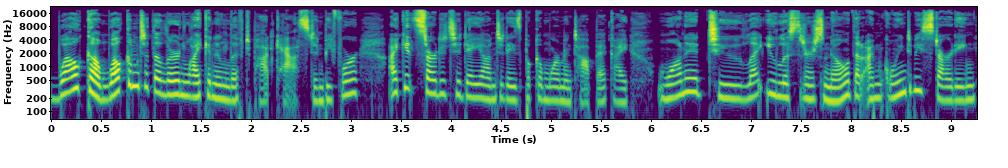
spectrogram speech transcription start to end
Welcome. Welcome to the Learn, Liken, and Lift podcast. And before I get started today on today's Book of Mormon topic, I wanted to let you listeners know that I'm going to be starting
